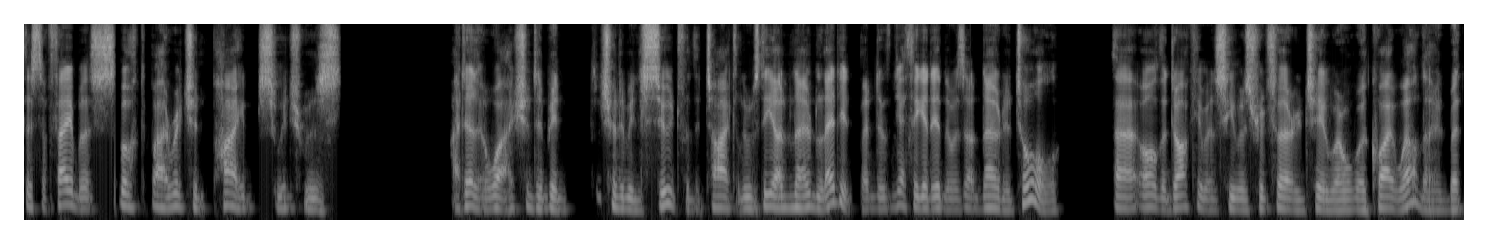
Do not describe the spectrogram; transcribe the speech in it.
There's a famous book by Richard Pipes, which was, I don't know why, should have been should have been sued for the title. It was The Unknown Lenin, but nothing in it was unknown at all. Uh, all the documents he was referring to were, were quite well known, but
